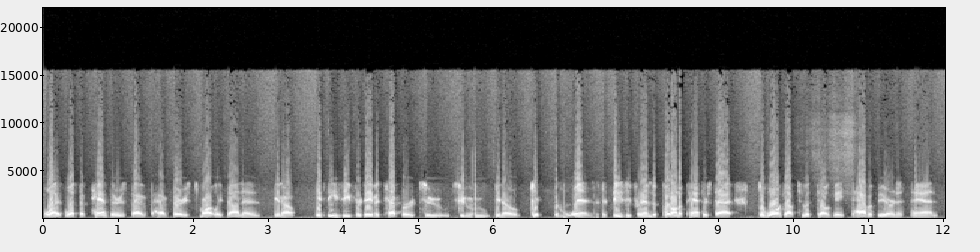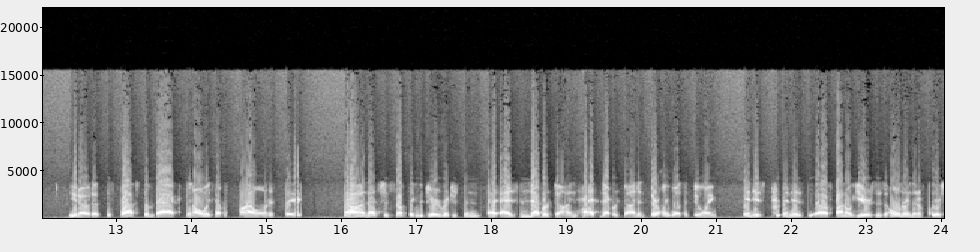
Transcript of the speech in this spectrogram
what what the Panthers have have very smartly done is, you know, it's easy for David Tepper to to you know get some wins. It's easy for him to put on a Panthers hat, to walk out to a tailgate, to have a beer in his hand, you know, to, to slap some back and always have a smile on his face. Uh, and that's just something that Jerry Richardson has never done, had never done, and certainly wasn't doing in his in his uh, final years as owner, and then of course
